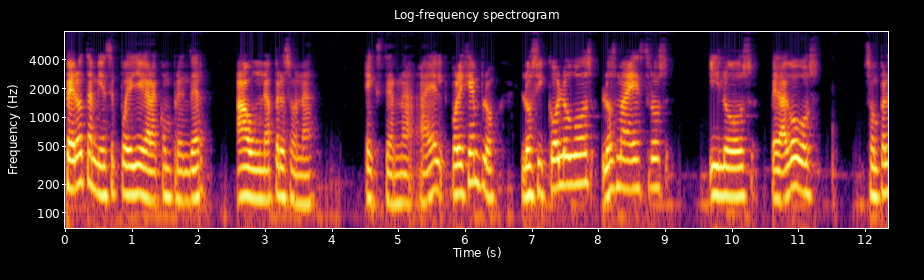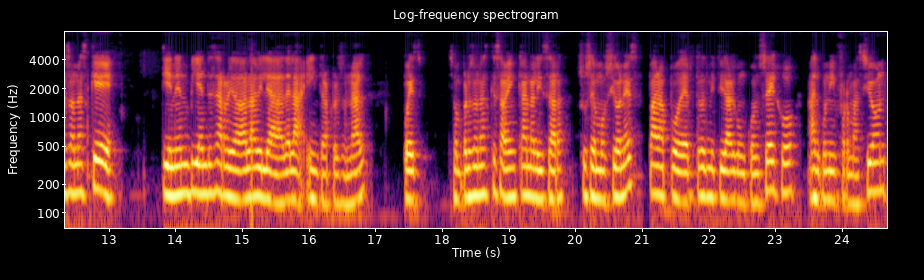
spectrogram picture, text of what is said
Pero también se puede llegar a comprender a una persona externa a él. Por ejemplo, los psicólogos, los maestros y los pedagogos son personas que tienen bien desarrollada la habilidad de la intrapersonal, pues son personas que saben canalizar sus emociones para poder transmitir algún consejo, alguna información,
